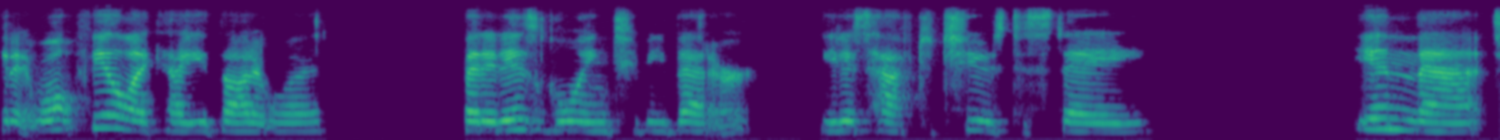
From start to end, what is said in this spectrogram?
and it won't feel like how you thought it would, but it is going to be better. You just have to choose to stay in that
